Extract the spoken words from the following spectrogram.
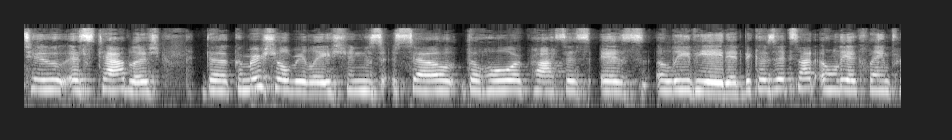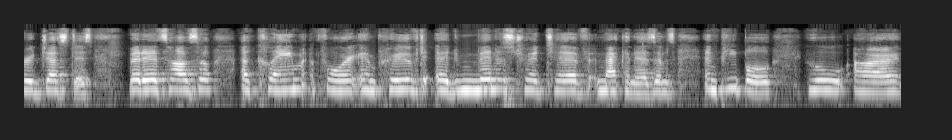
to establish the commercial relations so the whole process is alleviated because it's not only a claim for justice, but it's also a claim for improved administrative mechanisms and people who are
